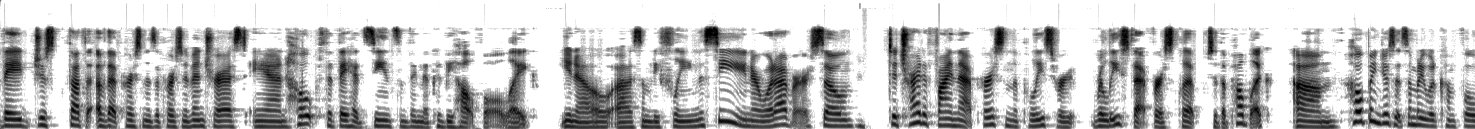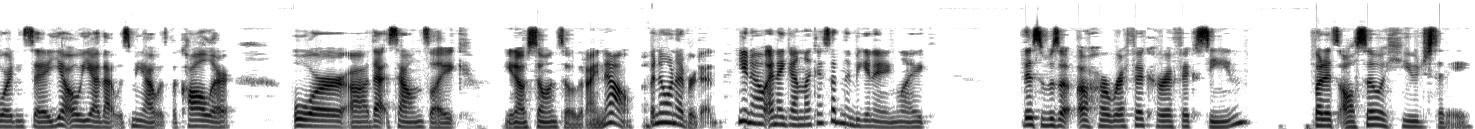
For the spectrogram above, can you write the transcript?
they just thought of that person as a person of interest and hoped that they had seen something that could be helpful, like, you know, uh, somebody fleeing the scene or whatever. So to try to find that person, the police re- released that first clip to the public, um, hoping just that somebody would come forward and say, yeah, oh yeah, that was me. I was the caller. Or uh, that sounds like, you know, so and so that I know. But no one ever did. You know, and again, like I said in the beginning, like, this was a, a horrific, horrific scene, but it's also a huge city.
